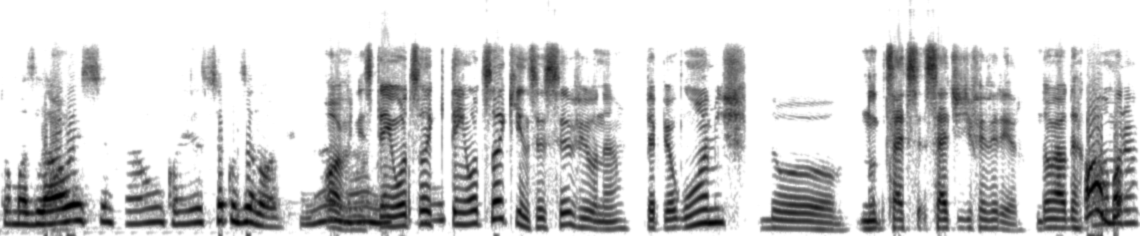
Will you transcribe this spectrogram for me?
Thomas Lawrence, não conheço. Século XIX. Ó, Vinícius, tem outros, aqui, tem outros aqui, não sei se você viu, né? Pepeu Gomes, No. no 7, 7 de fevereiro. Dom Helder Ah, Câmara,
